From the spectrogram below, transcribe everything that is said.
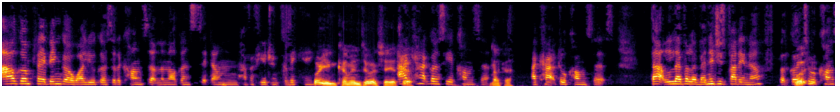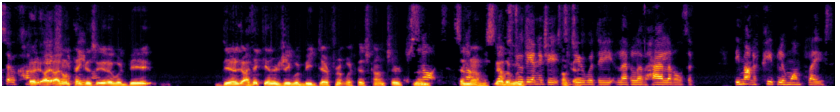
I'll go and play bingo while you go to the concert, and then I'll go and sit down and have a few drinks with Vicky. Or you can come into it, see it I can't go and see a concert. Okay. I can't do concerts. That level of energy is bad enough, but going Well, to a concert with I, congregation I don't think it's, it would be. The, I think the energy would be different with his concerts. it's than, not. It's than, not, um, it's the not other to do with the energy. It's Okay. to do with the level of high levels of the amount of people in one place.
